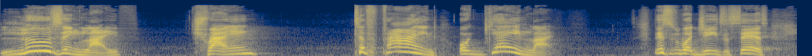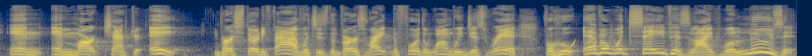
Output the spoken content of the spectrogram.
losing life, trying to find or gain life. This is what Jesus says in, in Mark chapter 8, verse 35, which is the verse right before the one we just read. For whoever would save his life will lose it.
